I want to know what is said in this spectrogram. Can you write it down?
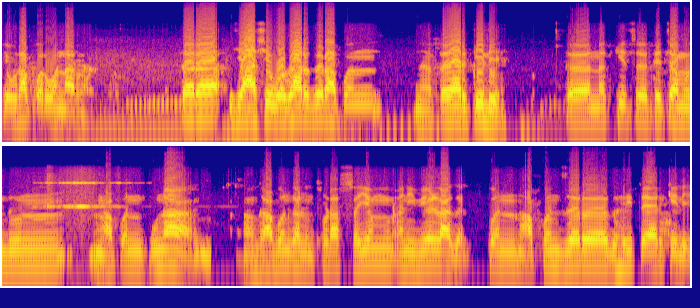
तेवढा परवडणार नाही. तर हे असे वघार जर आपण तयार केले तर नक्कीच त्याच्यामधून आपण पुन्हा गाभण घालून थोडा संयम आणि वेळ लागेल. पण आपण जर घरी तयार केले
